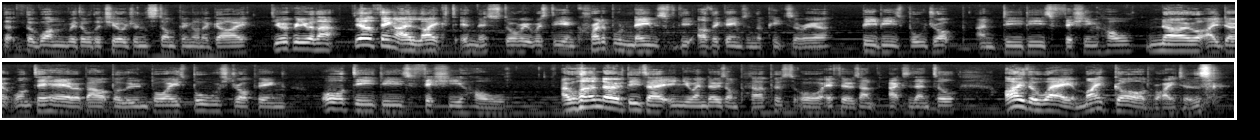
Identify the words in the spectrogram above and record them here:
The, the one with all the children stomping on a guy. Do you agree with that? The other thing I liked in this story was the incredible names for the other games in the pizzeria. BB's Ball Drop and Dee Fishing Hole. No, I don't want to hear about Balloon Boy's balls dropping or Dee Fishy Hole. I want to know if these are innuendos on purpose or if it was accidental. Either way, my god, writers.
